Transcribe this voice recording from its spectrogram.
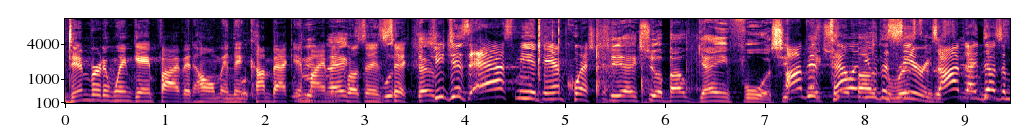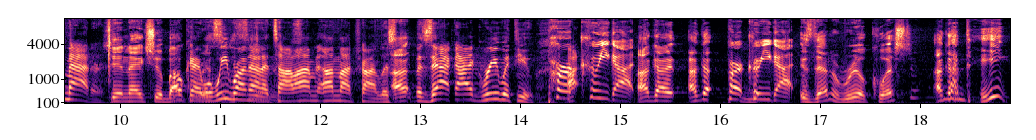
Denver to win game five at home and then come back in Miami ask, closing in six. She just asked me a damn question. She asked you about game four. She I'm just telling you, you the, the series. The series. it doesn't matter. She didn't ask you about Okay, well, we run out of time. I'm, I'm not trying to listen. I, but, Zach, I agree with you. Perk, I, who you got? I got, I got. Perk, who you got? Is that a real question? I got the Heat.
